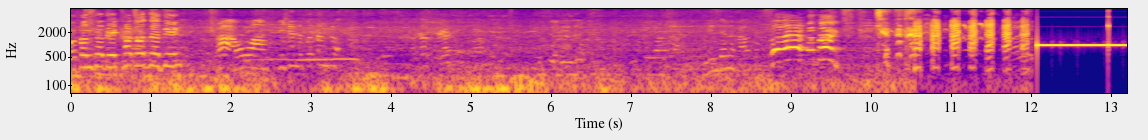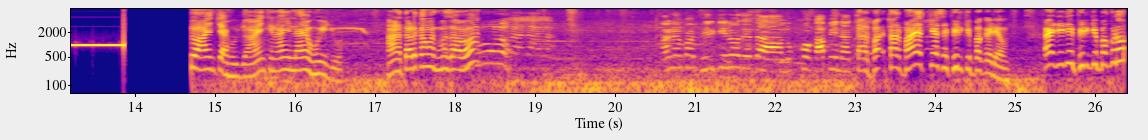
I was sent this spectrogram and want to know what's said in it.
પતંગ તો દેખાતો જ નથી. હા હું આમ કિશનને પતંગ જો આઈ ક્યાં હુઈ જો અહીંથી ને અહીં ના હુઈ જો હા તડકામાં જ મજા આવે અને કોઈ ફિરકી નો દેતા આ લુખો કાપી નાખે. તાર ભાઈ તાર ભાઈ જ કે છે ફિરકી પકડે એમ. એ દીદી ફિરકી પકડો.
